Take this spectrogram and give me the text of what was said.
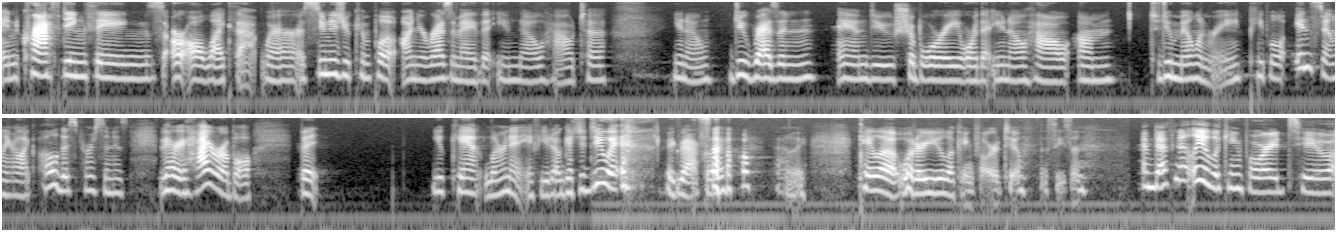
and crafting things are all like that, where as soon as you can put on your resume that you know how to, you know, do resin and do shibori or that you know how um, to do millinery, people instantly are like, oh, this person is very hireable. But you can't learn it if you don't get to do it. Exactly. So- Exactly. Kayla, what are you looking forward to this season? I'm definitely looking forward to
